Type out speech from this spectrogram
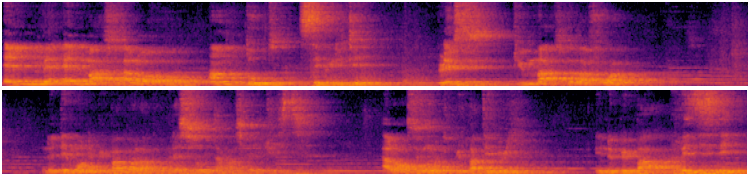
Elle, marche alors en toute sécurité. Plus tu marches dans la foi, le démon ne peut pas voir la progression de ta marche vers Christ. Alors en ce moment, tu ne peux pas te nuire. Il ne peut pas résister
